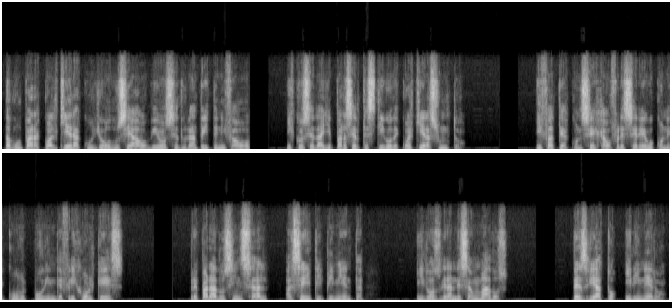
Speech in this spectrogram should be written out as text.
Tabú para cualquiera cuyo odu sea obviose durante Itenifao, y cosedalle para ser testigo de cualquier asunto. Ifa te aconseja ofrecer ego con ekur pudding de frijol que es preparado sin sal, aceite y pimienta, y dos grandes ahumados, pez gato y dinero.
